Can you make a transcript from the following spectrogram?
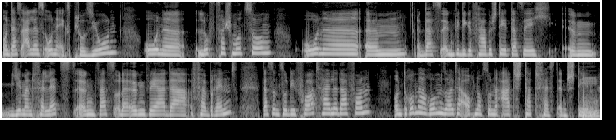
und das alles ohne Explosion, ohne Luftverschmutzung ohne ähm, dass irgendwie die Gefahr besteht, dass sich ähm, jemand verletzt, irgendwas oder irgendwer da verbrennt. Das sind so die Vorteile davon. Und drumherum sollte auch noch so eine Art Stadtfest entstehen. Mhm.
